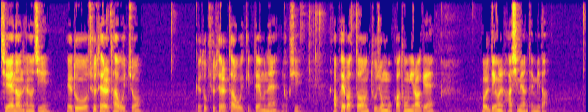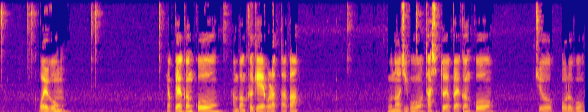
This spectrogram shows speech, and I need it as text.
지에넌 에너지 얘도 추세를 타고 있죠. 계속 추세를 타고 있기 때문에 역시 앞에 봤던 두 종목과 동일하게 홀딩을 하시면 됩니다. 월봉 역별 끊고 한번 크게 올랐다가 무너지고 다시 또 역별 끊고 쭉 오르고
